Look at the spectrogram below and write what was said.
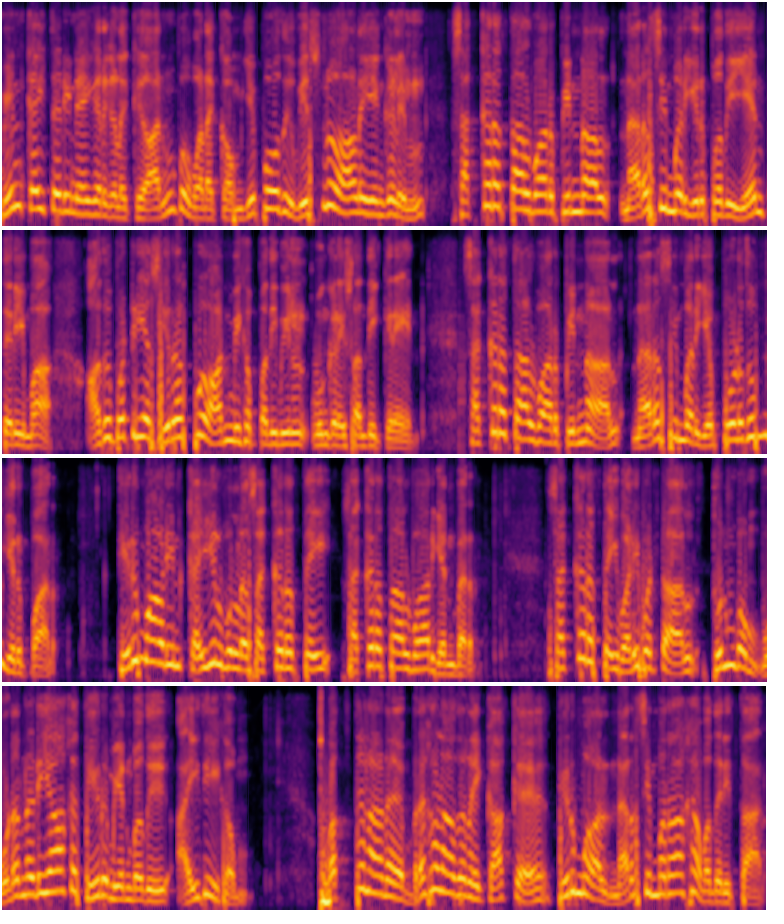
மின் கைத்தடி நேயர்களுக்கு அன்பு வணக்கம். இப்போது விஷ்ணு ஆலயங்களில் சக்கரத்தாழ்வார் பின்னால் நரசிம்மர் இருப்பது ஏன் தெரியுமா? அது பற்றிய சிறப்பு ஆன்மீக பதிவில் உங்களை சந்திக்கிறேன். சக்கரத்தாழ்வார் பின்னால் நரசிம்மர் எப்பொழுதும் இருப்பார். திருமாலின் கையில் உள்ள சக்கரத்தை சக்கரத்தாழ்வார் என்பர். சக்கரத்தை வழிபட்டால் துன்பம் உடனடியாக தீரும் என்பது ஐதீகம். பக்தனான பிரகலாதனை காக்க திருமால் நரசிம்மராக அவதரித்தார்.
